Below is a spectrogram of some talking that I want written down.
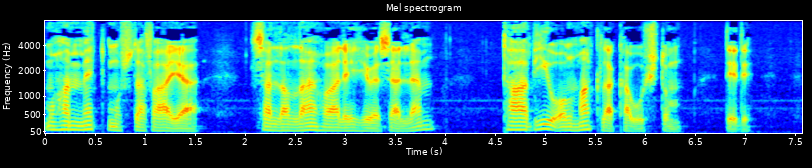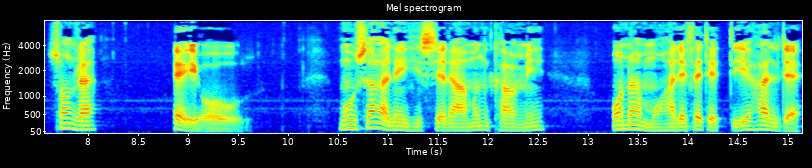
Muhammed Mustafa'ya sallallahu aleyhi ve sellem tabi olmakla kavuştum dedi. Sonra ey oğul Musa aleyhisselam'ın kavmi ona muhalefet ettiği halde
